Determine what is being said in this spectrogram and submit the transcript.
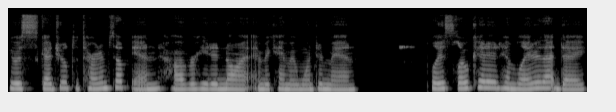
He was scheduled to turn himself in, however, he did not and became a wanted man. Police located him later that day,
